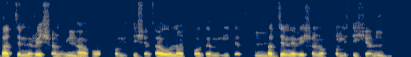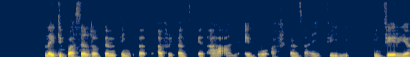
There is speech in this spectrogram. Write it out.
that generation we Mm. have of politicians, I will not call them leaders. Mm, That generation of politicians, mm, 90% of them think that Africans can, are unable, Africans are inferior, inferior,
